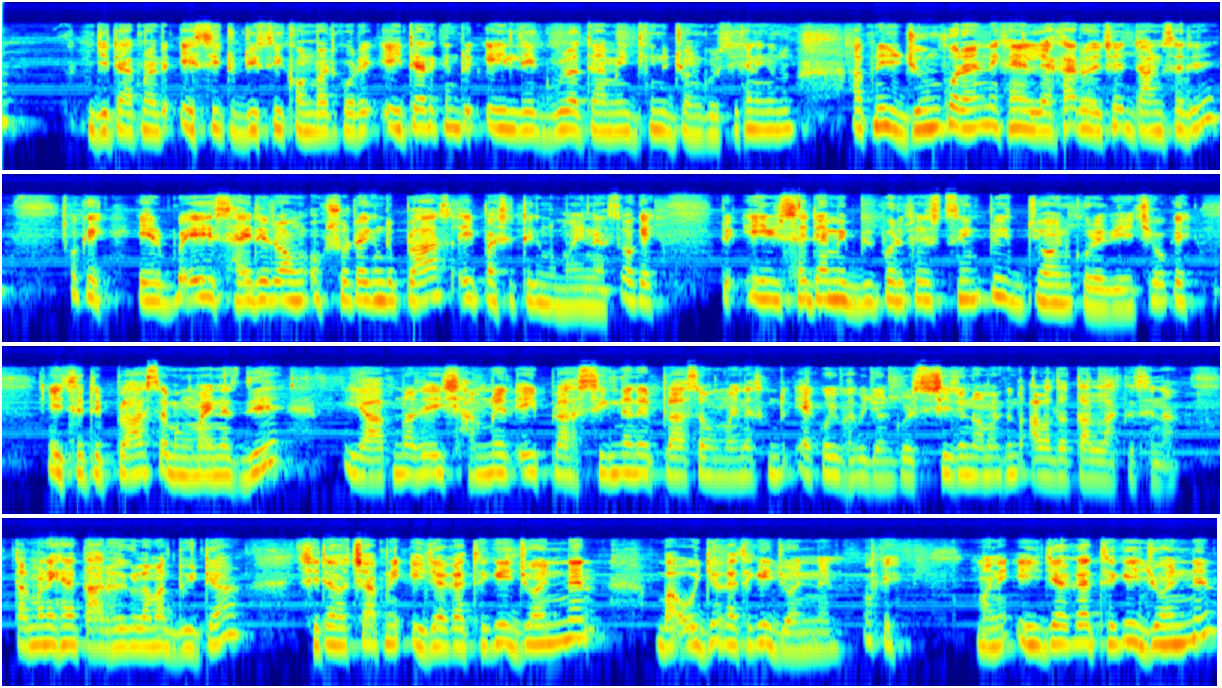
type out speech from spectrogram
যেটা আপনার এসি টু ডিসি কনভার্ট করে, এইটার কিন্তু এই লেগগুলোতে আমি কিন্তু জয়েন করছি। এখানে কিন্তু আপনি জুম করেন, এখানে লেখা রয়েছে ডান সাইডে ওকে এর, এই সাইডের অংশটা কিন্তু প্লাস এই পাশেরটা কিন্তু মাইনাস ওকে তো এই সাইডে আমি বিপরীত সিম্পলি জয়েন করে দিয়েছি ওকে এই সাইডে প্লাস এবং মাইনাস দিয়ে এই আপনার এই সামনের এই প্লাস সিগন্যালের প্লাস এবং মাইনাস কিন্তু একইভাবে জয়েন করেছে সেই জন্য আমার কিন্তু আলাদা তার লাগতেছে না। তার মানে এখানে তার হয়ে গেলো আমার দুইটা, সেটা হচ্ছে আপনি এই জায়গা থেকেই জয়েন নেন বা ওই জায়গা থেকেই জয়েন নেন ওকে মানে এই জায়গা থেকেই জয়েন নেন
